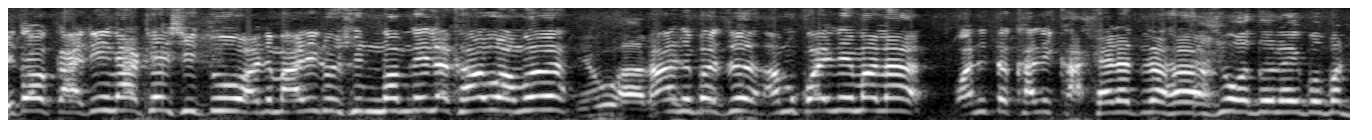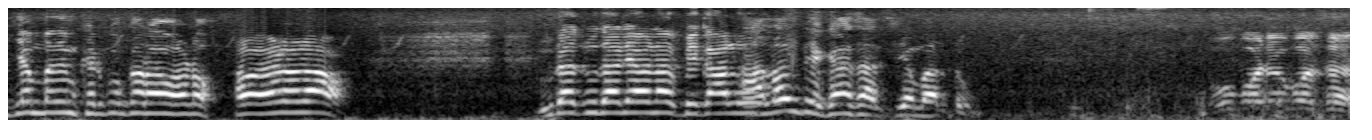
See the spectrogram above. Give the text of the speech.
એ તો કાઢી નાખે સીધું. અને મારી ડોશીનું નામ નહીં લખાવું અમે. અને બસ અમે કોઈ નહીં મળે. અને તો ખાલી ખાખેર જ રહે. કશું વધુ નહીં પોપટ જેમ બને ખડકો કરાવો હાડો હા હાડો લાવ. જુદા જુદા લેવાના ભેગા લો હાલો ભેગા ચાલશે અમારે તો. બહુ બરોબર છે.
